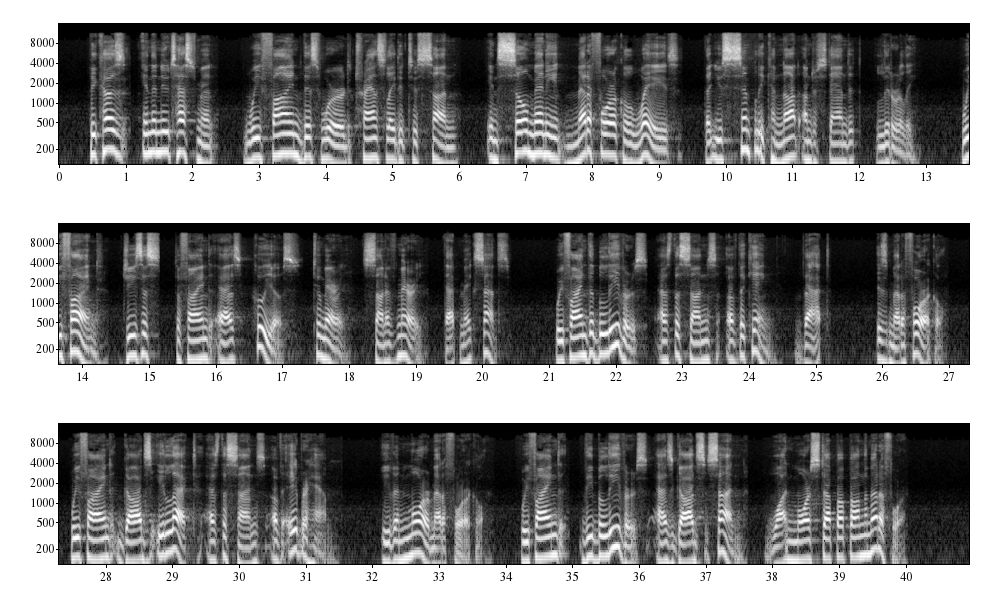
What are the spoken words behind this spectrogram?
Because in the New Testament, we find this word translated to son in so many metaphorical ways that you simply cannot understand it literally. We find Jesus defined as huios, to Mary, son of Mary. That makes sense. We find the believers as the sons of the king. That is metaphorical. We find God's elect as the sons of Abraham even more metaphorical. We find the believers as God's son, one more step up on the metaphor.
